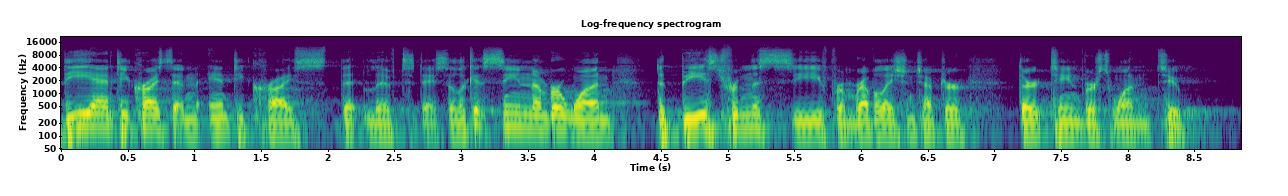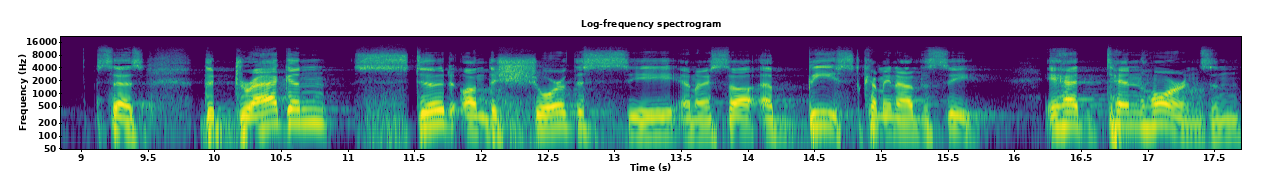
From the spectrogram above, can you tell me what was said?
the Antichrist and Antichrist that live today. So look at scene number one the beast from the sea from Revelation chapter 13, verse 1 and 2. It says, The dragon stood on the shore of the sea, and I saw a beast coming out of the sea. It had ten horns and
